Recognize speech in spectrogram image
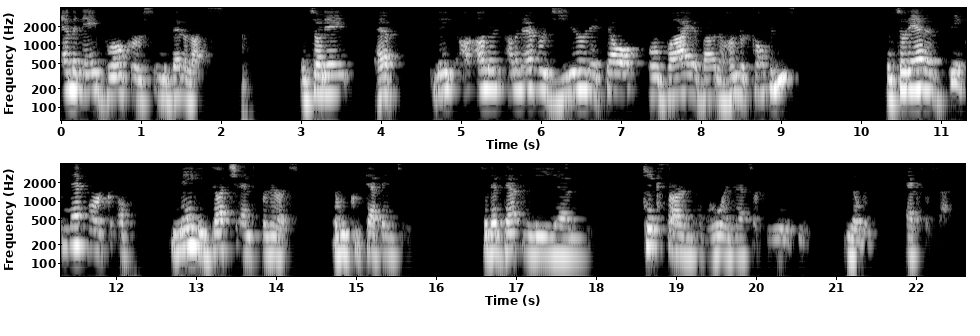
M&A brokers in the Benelux. And so they have they on an on an average year they sell or buy about hundred companies. And so they had a big network of mainly Dutch entrepreneurs that we could tap into. So that definitely um, kickstarted the whole investor community building exercise.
